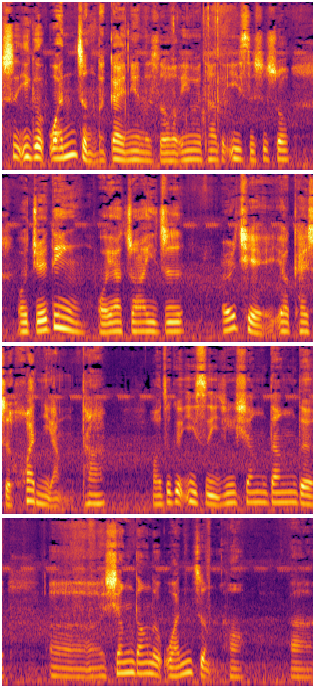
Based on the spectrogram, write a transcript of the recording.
是一个完整的概念的时候，因为它的意思是说，我决定我要抓一只，而且要开始豢养它。啊，这个意思已经相当的。呃，相当的完整哈，啊，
